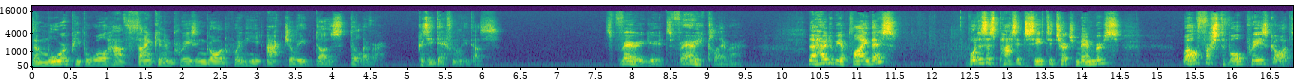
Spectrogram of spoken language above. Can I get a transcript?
the more people will have thanking and praising God when He actually does deliver. Because He definitely does. It's very good, it's very clever. Now, how do we apply this? What does this passage say to church members? Well, first of all, praise God.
